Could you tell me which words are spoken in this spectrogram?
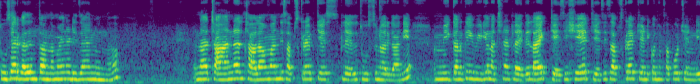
చూసారు కదా ఎంత అందమైన డిజైన్ ఉందో. నా ఛానల్ చాలామంది సబ్స్క్రైబ్ చేసలేదు చూస్తున్నారు కానీ మీకు కనుక ఈ వీడియో నచ్చినట్లయితే లైక్ చేసి షేర్ చేసి సబ్స్క్రైబ్ చేయండి కొంచెం సపోర్ట్ చేయండి.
